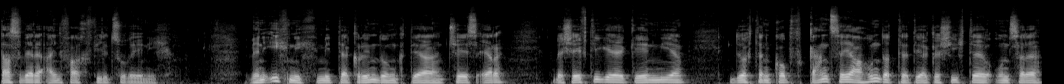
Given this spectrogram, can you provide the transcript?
das wäre einfach viel zu wenig. Wenn ich mich mit der Gründung der CSR beschäftige, gehen mir durch den Kopf ganze Jahrhunderte der Geschichte unserer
